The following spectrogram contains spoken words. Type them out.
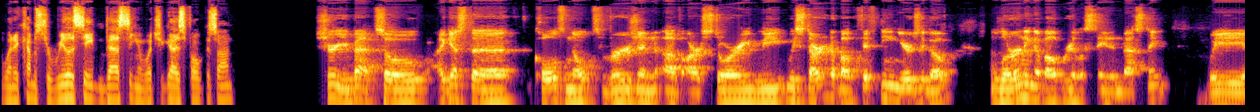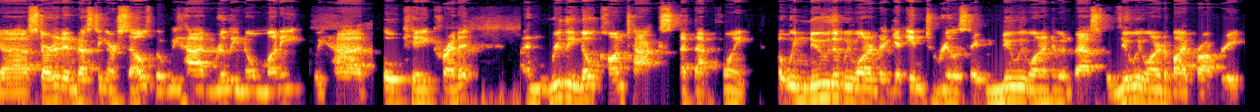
when it comes to real estate investing and what you guys focus on? Sure, you bet. So I guess the Coles Notes version of our story, we, we started about 15 years ago learning about real estate investing. We uh, started investing ourselves, but we had really no money. We had okay credit and really no contacts at that point. But we knew that we wanted to get into real estate. We knew we wanted to invest. We knew we wanted to buy property.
